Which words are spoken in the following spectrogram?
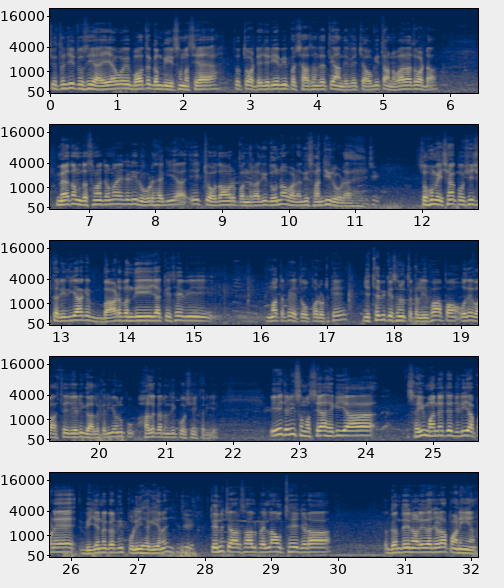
ਚੇਤਨ ਜੀ ਤੁਸੀਂ ਆਏ ਆ ਉਹ ਇਹ ਬਹੁਤ ਗੰਭੀਰ ਸਮੱਸਿਆ ਆ। ਤੇ ਤੁਹਾਡੇ ਜਰੀਏ ਵੀ ਪ੍ਰਸ਼ਾਸਨ ਦੇ ਧਿਆਨ ਦੇ ਵਿੱਚ ਆਊਗੀ। ਧੰਨਵਾਦ ਆ ਤੁਹਾਡਾ। ਮੈਂ ਤੁਹਾਨੂੰ ਦੱਸਣਾ ਚਾਹੁੰਦਾ ਇਹ ਜਿਹੜੀ ਰੋਡ ਹੈਗੀ ਆ ਇਹ 14 ਔਰ 15 ਦੀ ਦੋਨਾਂ ਵਾਰਡਾਂ ਦੀ ਸਾਂਝੀ ਰੋਡ ਆ ਇਹ। ਜੀ। ਸੋ ਹਮੇਸ਼ਾ ਕੋਸ਼ਿਸ਼ ਕਰੀਦੀ ਆ ਕਿ ਬਾੜਬੰਦੀ ਜਾਂ ਕਿਸੇ ਵੀ ਮਤਭੇਦ ਤੋਂ ਉੱਪਰ ਉੱਠ ਕੇ ਜਿੱਥੇ ਵੀ ਕਿਸੇ ਨੂੰ ਤਕਲੀਫ ਆ ਆਪਾਂ ਉਹਦੇ ਵਾਸਤੇ ਜਿਹੜੀ ਗੱਲ ਕਰੀਏ ਉਹਨੂੰ ਹੱਲ ਕਰਨ ਦੀ ਕੋਸ਼ਿਸ਼ ਕਰੀਏ। ਇਹ ਜਿਹੜੀ ਸਮੱਸਿਆ ਹੈਗੀ ਆ ਸਹੀ ਮਾਨੇ 'ਚ ਜਿਹੜੀ ਆਪਣੇ ਵਿਜੇ ਨਗਰ ਦੀ ਪੁਲੀ ਹੈਗੀ ਆ ਨਾ ਜੀ। ਜੀ। 3-4 ਸਾਲ ਪਹਿਲਾਂ ਉੱਥੇ ਜਿਹੜਾ ਗੰਦੇ ਨਾਲੇ ਦਾ ਜਿਹੜਾ ਪਾਣੀ ਆ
